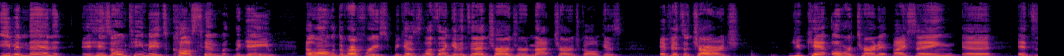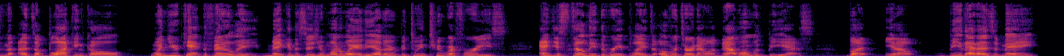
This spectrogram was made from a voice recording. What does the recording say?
even then, his own teammates cost him the game along with the referees. Because let's not get into that charge or not charge call. Because if it's a charge, you can't overturn it by saying uh, it's it's a blocking call when you can't definitively make a decision one way or the other between two referees, and you still need the replay to overturn that one. That one was BS. But you know, be that as it may,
